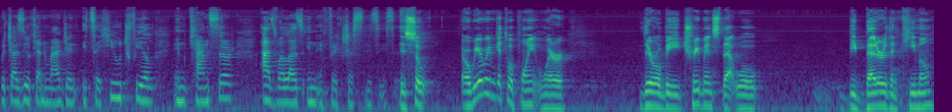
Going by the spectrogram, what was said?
which, as you can imagine, it's a huge field in cancer as well as in infectious diseases. So. Are we ever going to get to a point where there will be treatments that will be better than chemo?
